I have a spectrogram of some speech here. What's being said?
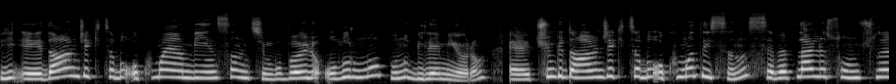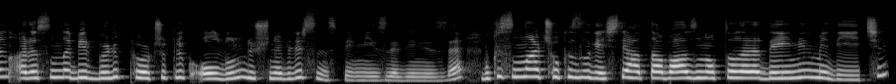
E, daha önce kitabı okumayan bir insan için bu böyle olur mu bunu bilemiyorum. E, çünkü daha önce kitabı okumadıysanız sebeplerle sonuçların arasında bir bölük pörçüklük olduğunu düşünebilirsiniz filmi izlediğinizde. Bu kısımlar çok hızlı geçti hatta bazı noktalara değinilmediği için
